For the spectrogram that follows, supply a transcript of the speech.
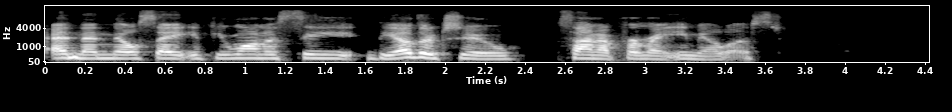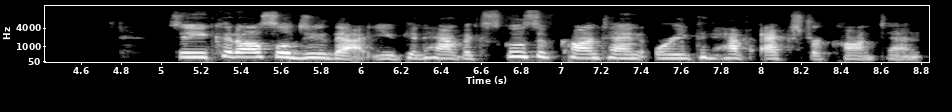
and then they'll say if you want to see the other two sign up for my email list so you could also do that. You can have exclusive content or you can have extra content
